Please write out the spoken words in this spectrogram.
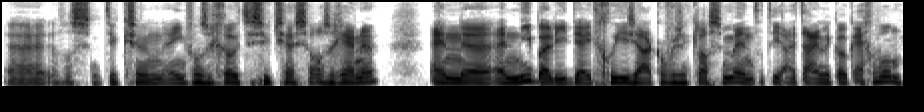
Uh, dat was natuurlijk zijn, een van zijn grote successen als renner. En, en Nibali deed goede zaken voor zijn klassement, dat hij uiteindelijk ook echt won.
